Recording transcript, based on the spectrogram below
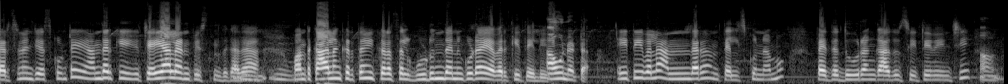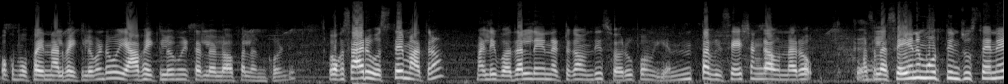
దర్శనం చేసుకుంటే అందరికీ చేయాలనిపిస్తుంది కదా. కొంతకాలం క్రితం ఇక్కడ అసలు గుడి ఉందని కూడా ఎవరికీ తెలియదు. అవునట. ఇటీవల అందరం తెలుసుకున్నాము. పెద్ద దూరం కాదు సిటీ నుంచి. ఒక ముప్పై నలభై కిలోమీటర్ యాభై కిలోమీటర్ల లోపల అనుకోండి ఒకసారి వస్తే మాత్రం మళ్ళీ వదలలేనట్టుగా ఉంది స్వరూపం. ఎంత విశేషంగా ఉన్నారో. అసలు ఆ సేనమూర్తిని చూస్తేనే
